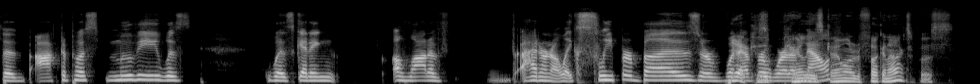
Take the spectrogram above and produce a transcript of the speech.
the Octopus movie was was getting a lot of I don't know, like sleeper buzz or Yeah, word of apparently mouth. This guy wanted a fucking octopus.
